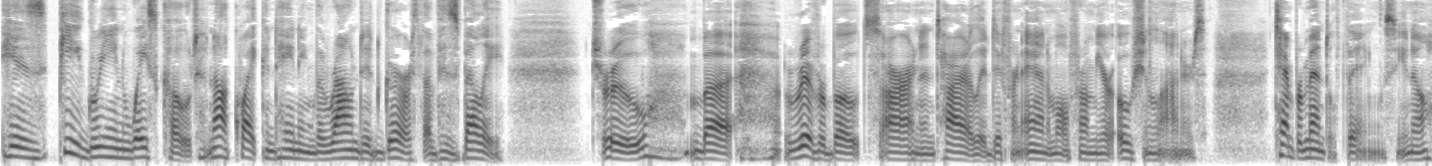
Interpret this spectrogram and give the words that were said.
his pea green waistcoat not quite containing the rounded girth of his belly. True, but riverboats are an entirely different animal from your ocean liners temperamental things, you know.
